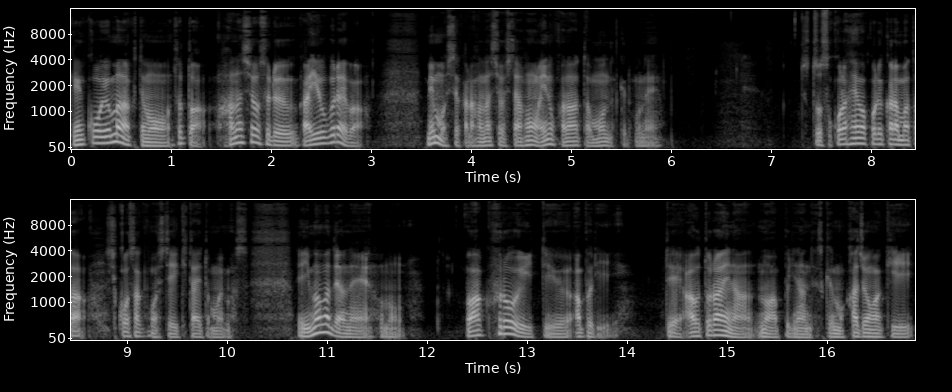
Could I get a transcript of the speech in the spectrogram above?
原稿を読まなくてもちょっと話をする概要ぐらいはメモしてから話をした方がいいのかなとは思うんだけどもね。ちょっとそこら辺はこれからまた試行錯誤していきたいと思います。で今まではね、その、ワークフローイっていうアプリで、アウトライナーのアプリなんですけども、箇条書き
